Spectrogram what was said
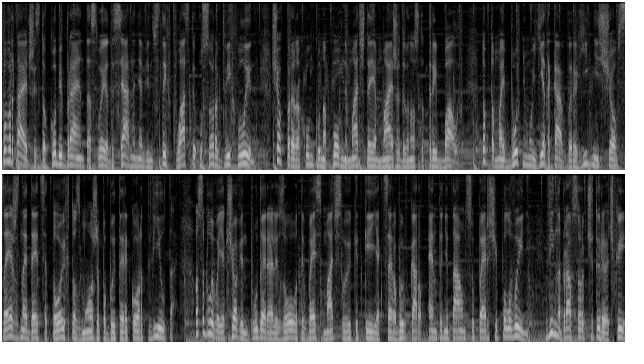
Повертаючись до Кобі Брайанта, своє досягнення він встиг вкласти у 42 хвилини, що в перерахунку на повний матч дає майже 93 бали. Тобто в майбутньому є така вирогідність, що все ж знайдеться той, хто зможе побити рекорд Вілта. Особливо, якщо він буде реалізовувати весь матч свої китки, як це робив Карл Ентоні Таунс у першій половині. Він набрав 44 очки,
